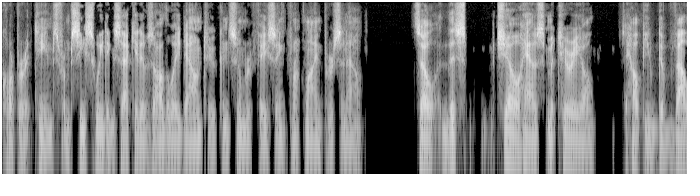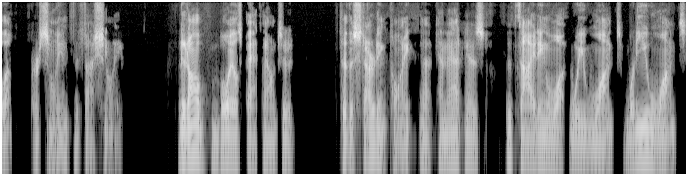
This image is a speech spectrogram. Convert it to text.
Corporate teams from C suite executives all the way down to consumer facing frontline personnel. So, this show has material to help you develop personally and professionally. It all boils back down to, to the starting uh, and that is deciding what we want. What do you want?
